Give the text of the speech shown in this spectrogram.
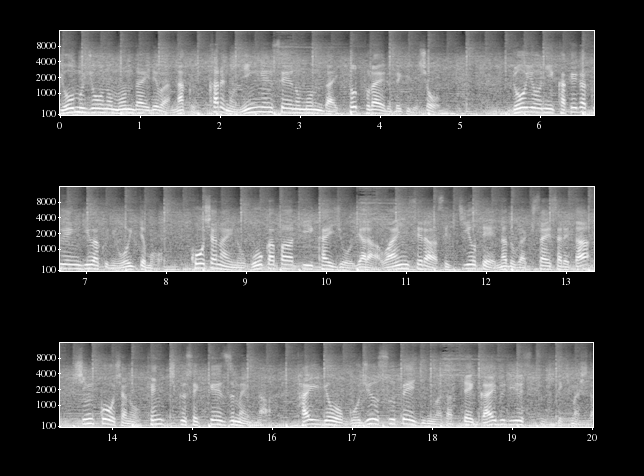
業務上の問題ではなく彼の人間性の問題と捉えるべきでしょう。同様に加計学園疑惑においても校舎内の豪華パーティー会場やらワインセラー設置予定などが記載された新校舎の建築設計図面が大量50数ページにわたって外部流出してきました。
